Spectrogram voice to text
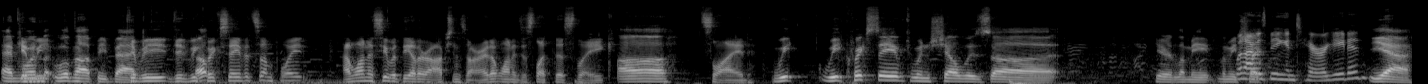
and Can will, we- will not be back. Did we? Did we Oh. quick save at some point? I want to see what the other options are. I don't want to just let this like Uh, slide. we we quick saved when Shell was uh. Here, let me let me when check. I was being interrogated? Yeah,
